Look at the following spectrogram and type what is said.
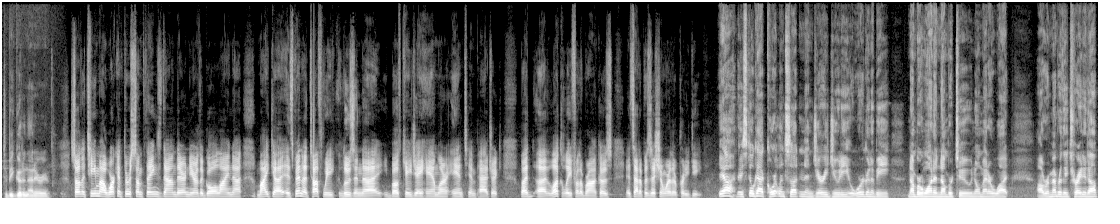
to be good in that area So the team uh, working through some things down there near the goal line. Uh, Mike, uh, it's been a tough week losing uh, both KJ Hamler and Tim Patrick, but uh, luckily for the Broncos, it's at a position where they're pretty deep. Yeah, they still got Courtland Sutton and Jerry Jeudy, who were going to be number one and number two no matter what. Uh, remember, they traded up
